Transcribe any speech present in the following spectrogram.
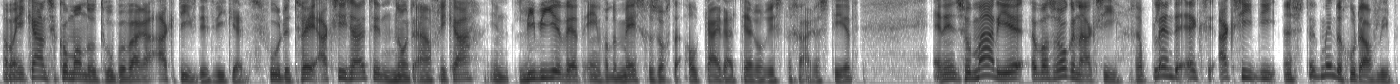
Amerikaanse commandotroepen waren actief dit weekend. Voerden twee acties uit in Noord-Afrika. In Libië werd een van de meest gezochte Al-Qaeda-terroristen gearresteerd. En in Somalië was er ook een actie. Geplande actie die een stuk minder goed afliep.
